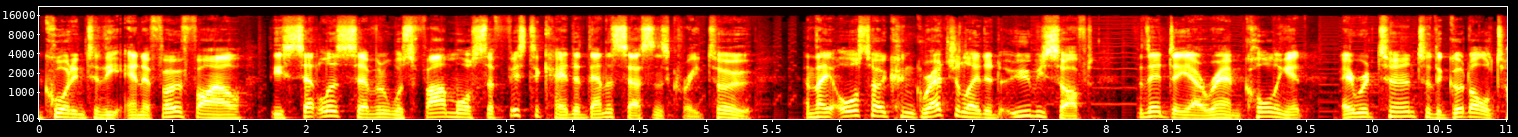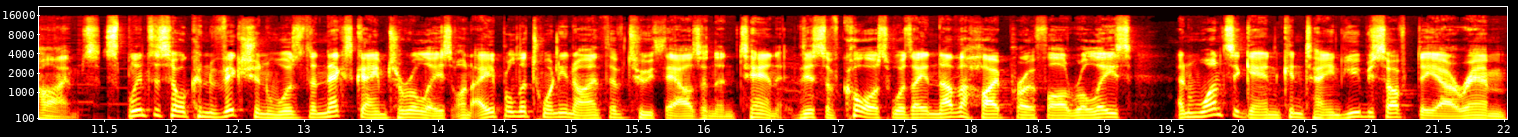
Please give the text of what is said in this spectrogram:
According to the NFO file, the Settlers 7 was far more sophisticated than Assassin's Creed 2, and they also congratulated Ubisoft for their DRM, calling it a return to the good old times. Splinter Cell Conviction was the next game to release on April the 29th of 2010. This of course was another high profile release and once again contained Ubisoft DRM.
